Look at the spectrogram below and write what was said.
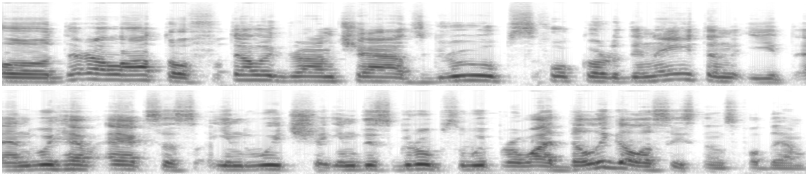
uh, there are a lot of Telegram chats, groups for coordinating it, and we have access in which in these groups we provide the legal assistance for them.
